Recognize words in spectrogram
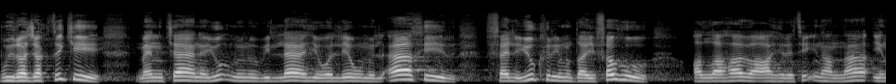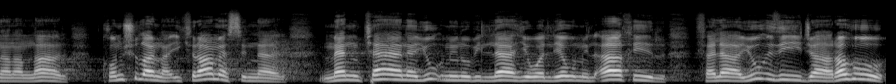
buyuracaktı ki men kana yu'minu billahi vel yevmil ahir felyukrim dayfehu Allah'a ve ahirete inanlar, inananlar komşularına ikram etsinler. Men kana yu'minu billahi vel yevmil ahir fela yu'zi carahu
